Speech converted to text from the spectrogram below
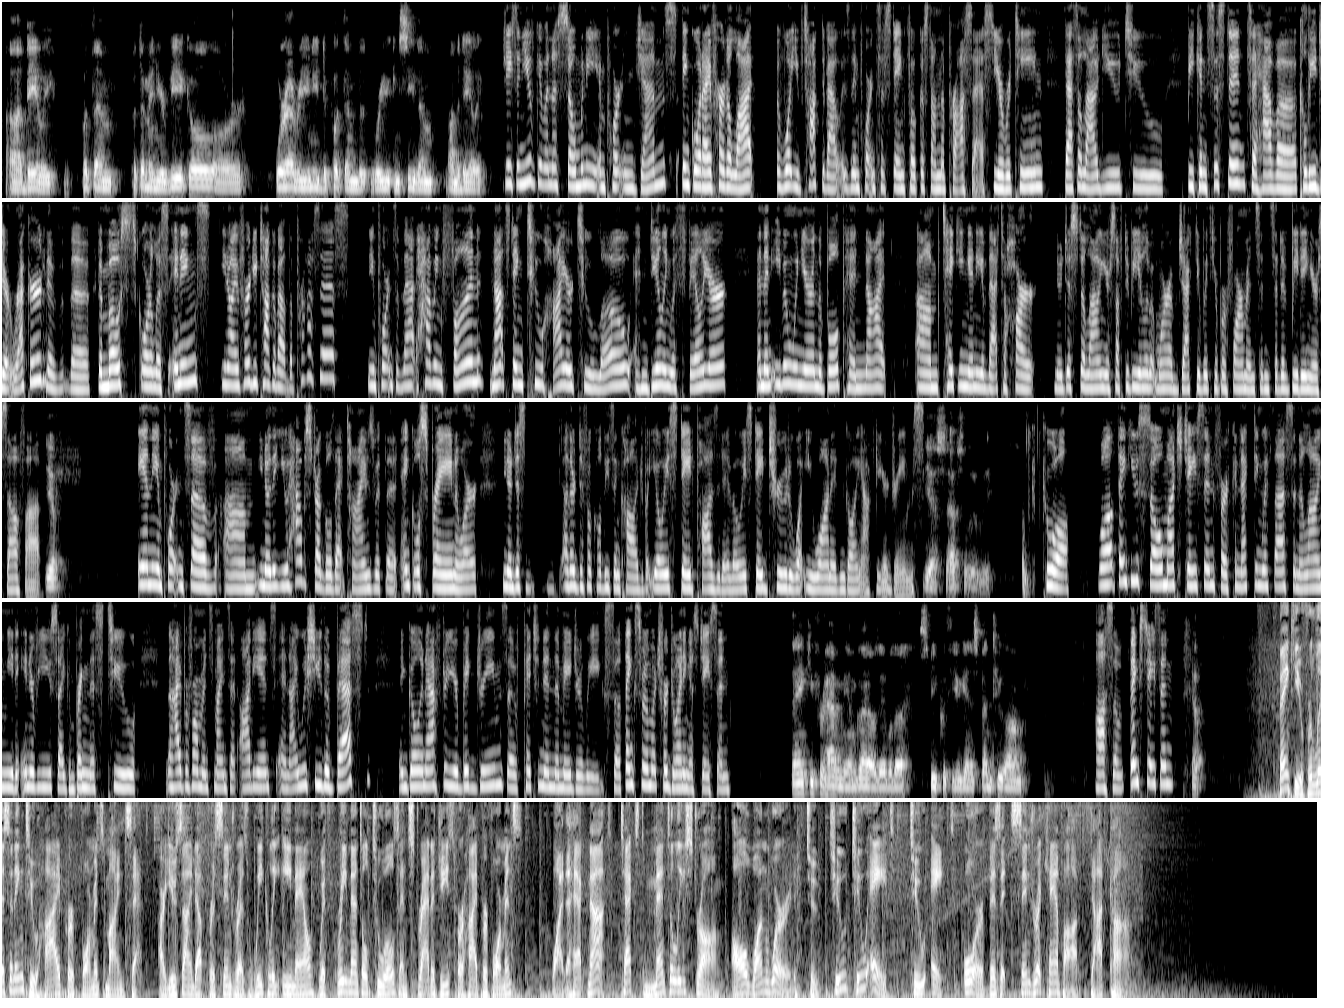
uh, daily. Put them put them in your vehicle or wherever you need to put them to, where you can see them on the daily. Jason, you've given us so many important gems. I think what I've heard a lot of what you've talked about is the importance of staying focused on the process, your routine. That's allowed you to be consistent, to have a collegiate record of the, the most scoreless innings. You know, I've heard you talk about the process, the importance of that, having fun, not staying too high or too low, and dealing with failure. And then even when you're in the bullpen, not um, taking any of that to heart. You know, just allowing yourself to be a little bit more objective with your performance instead of beating yourself up. Yep and the importance of, um, you know, that you have struggled at times with the ankle sprain or, you know, just other difficulties in college, but you always stayed positive, always stayed true to what you wanted and going after your dreams. Yes, absolutely. Cool. Well, thank you so much, Jason, for connecting with us and allowing me to interview you so I can bring this to the high performance mindset audience. And I wish you the best in going after your big dreams of pitching in the major leagues. So thanks so much for joining us, Jason. Thank you for having me. I'm glad I was able to speak with you again. It's been too long. Awesome. Thanks, Jason. Yep. Thank you for listening to High Performance Mindset. Are you signed up for Cindra's weekly email with free mental tools and strategies for high performance? Why the heck not? Text mentally strong, all one word, to 22828 or visit cindrakamphoff.com.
